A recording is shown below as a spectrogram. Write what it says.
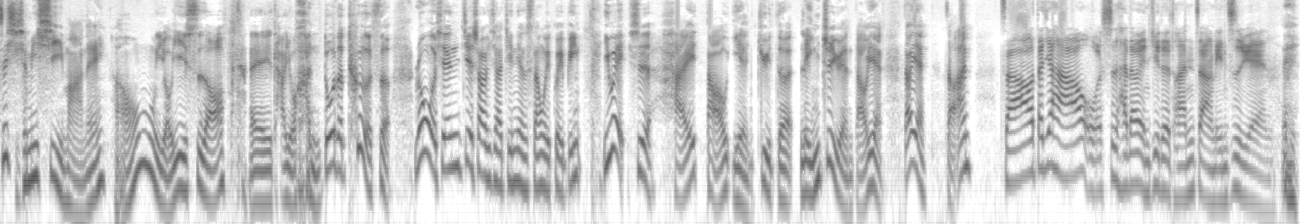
这是什么戏码呢？哦，有意思哦。哎，它有很多的特色。容我先介绍一下今天的三位贵宾，一位是海岛演剧的林志远导演，导演早安。早，大家好，我是海岛演剧的团长林志远。哎。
